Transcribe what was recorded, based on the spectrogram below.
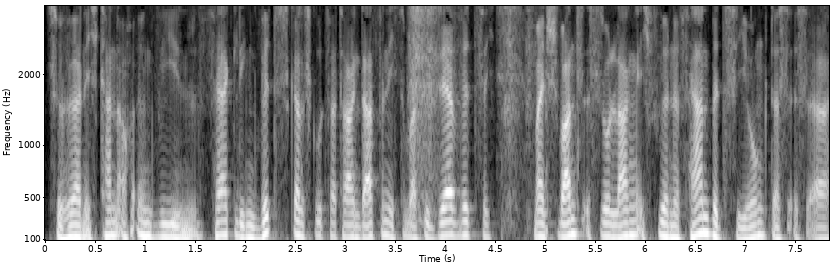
zu hören. Ich kann auch irgendwie einen ferkligen Witz ganz gut vertragen. Da finde ich zum Beispiel sehr witzig. Mein Schwanz ist so lang, ich führe eine Fernbeziehung. Das ist äh,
